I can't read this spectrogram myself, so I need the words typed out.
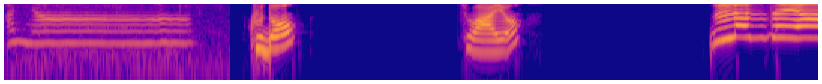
안녕. 구독, 좋아요, 눌러주세요.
